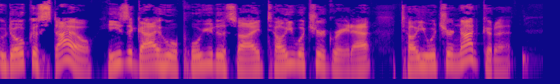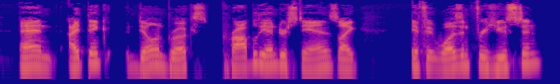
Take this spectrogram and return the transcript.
Udoka's style. He's a guy who will pull you to the side, tell you what you're great at, tell you what you're not good at. And I think Dillon Brooks probably understands like if it wasn't for Houston,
